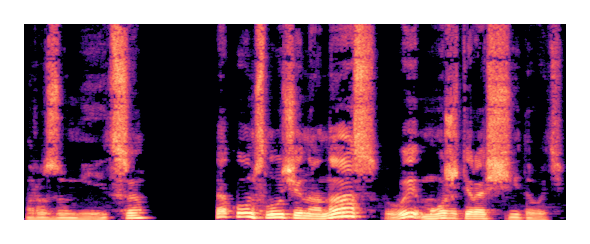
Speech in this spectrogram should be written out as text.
Разумеется. В таком случае на нас вы можете рассчитывать.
